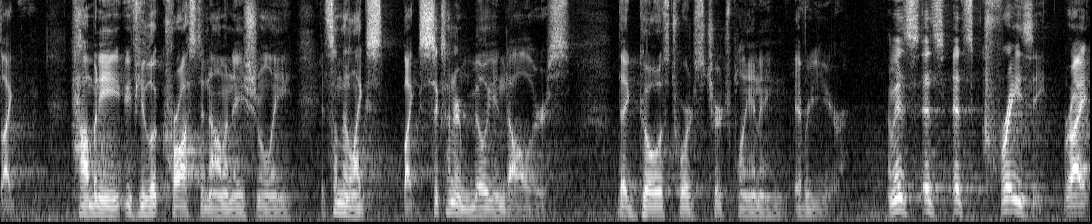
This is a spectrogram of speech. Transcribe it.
like how many? If you look cross denominationally, it's something like like six hundred million dollars that goes towards church planting every year. I mean, it's it's it's crazy, right?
